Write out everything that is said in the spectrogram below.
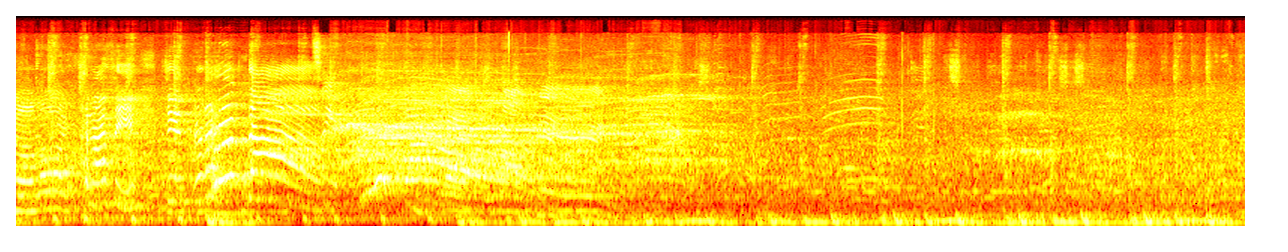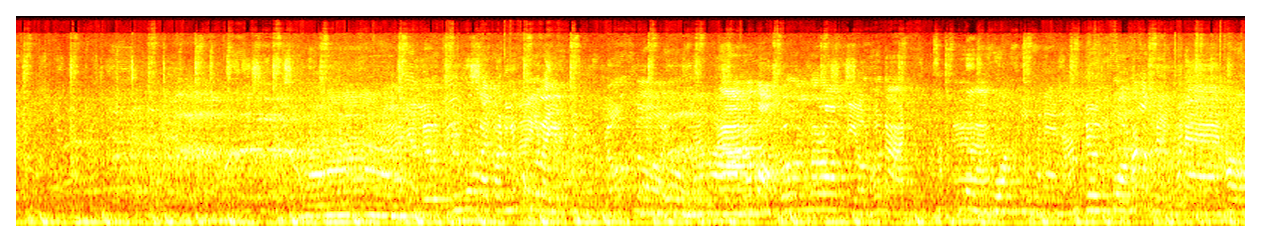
ชื้อรอยคณะสีจิตรรัตดาเราเองอ่าอย่าลืมซื้อพวกอะไรตอนนี้พวกอะไรอยู่อยู่เยอะเลยอยู่นะคะนะถ้าบอกว่ารอบเดียวเท่านั้นหนึ่งพวงกี่คะแนนนะหนึ่งพวงเท่ากับหนึ่งคะแนน เออ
